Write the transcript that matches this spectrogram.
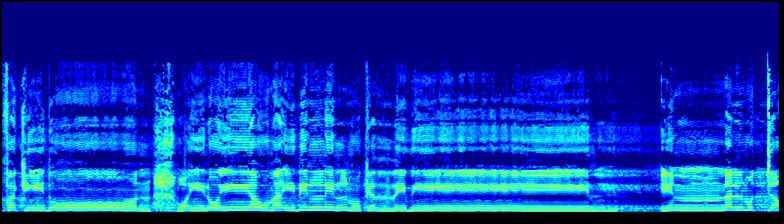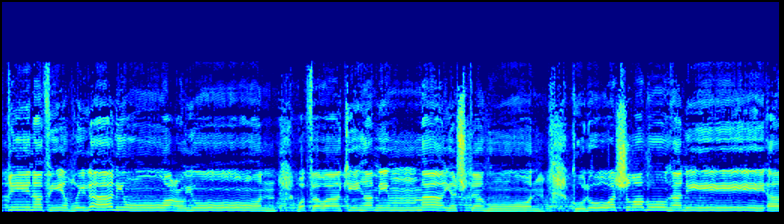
فكيدون. ويل يومئذ للمكذبين. إن المتقين في ظلال وعيون. وفواكه مما يشتهون كلوا واشربوا هنيئا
